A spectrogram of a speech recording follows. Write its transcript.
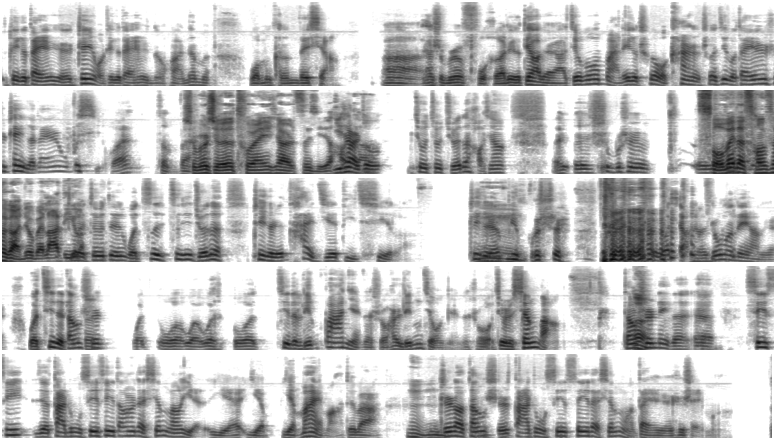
这个代言人真有这个代言人的话，那么我们可能得想啊，他是不是符合这个调调啊？结果我买了一个车，我看上车，结果代言人是这个代言人，我不喜欢，怎么办？是不是觉得突然一下自己一下就就就觉得好像，呃呃，是不是所谓的层次感就被拉低了？对对对，我自自己觉得这个人太接地气了，这个人并 不是我想象中的那样的人。我记得当 时我我我我我记得零八年的时候还是零九年的时候，就是香港，当时那个呃。C C 就大众 C C 当时在香港也也也也卖嘛，对吧？嗯嗯。你知道当时大众 C C 在香港代言人是谁吗？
